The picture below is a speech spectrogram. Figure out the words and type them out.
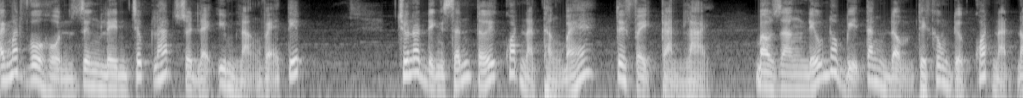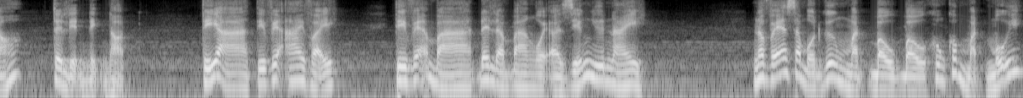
Ánh mắt vô hồn dưng lên chốc lát rồi lại im lặng vẽ tiếp. Chúng nó định sấn tới quát nạt thằng bé, Tôi phải cản lại. Bảo rằng nếu nó bị tăng động thì không được quát nạt nó. Tôi liền nịnh nọt. Tí à tí vẽ ai vậy? Tí vẽ bà, đây là bà ngồi ở giếng như này. Nó vẽ ra một gương mặt bầu bầu không có mặt mũi.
